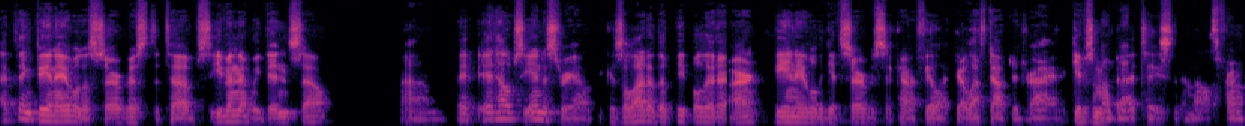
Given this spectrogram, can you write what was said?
I think being able to service the tubs, even that we didn't sell, um, it, it helps the industry out because a lot of the people that aren't being able to get service, they kind of feel like they're left out to dry and it gives them a Mhm. bad taste in their mouth from,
